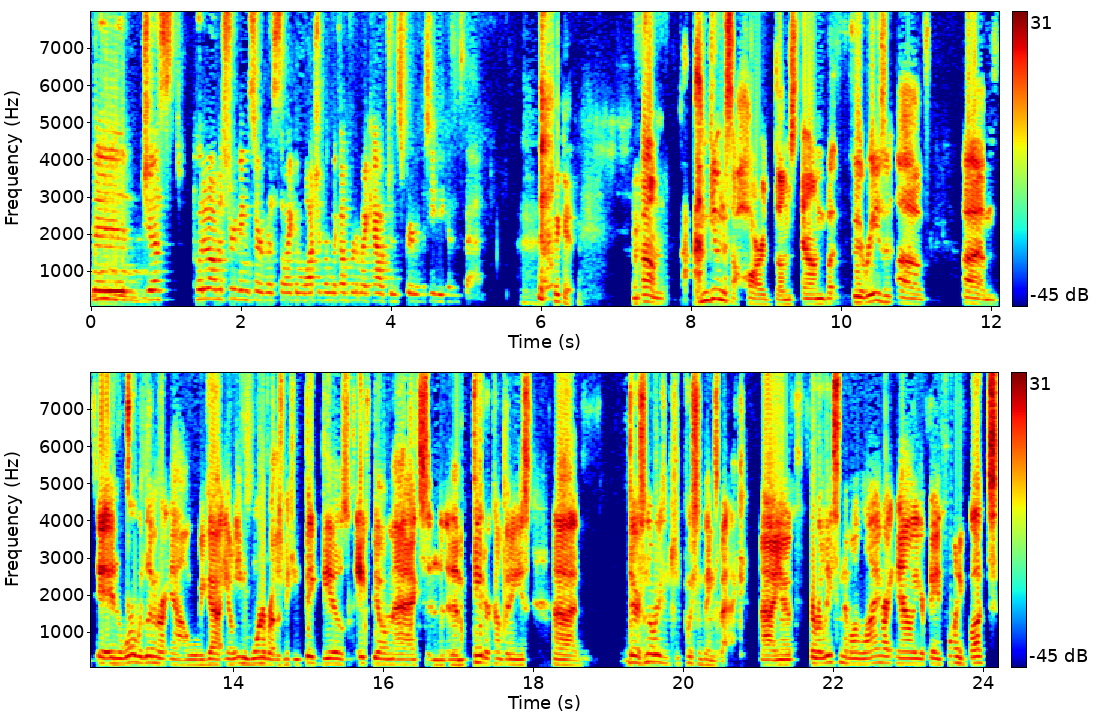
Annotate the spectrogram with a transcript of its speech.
then Ooh. just put it on a streaming service so I can watch it from the comfort of my couch and scream at the TV because it's bad. Pickett. Um, I'm giving this a hard thumbs down, but for the reason of um, in the world we live in right now, where we got you know even Warner Brothers making big deals with HBO Max and the, the theater companies, uh, there's no reason to keep pushing things back. Uh, you know, they're releasing them online right now. You're paying twenty bucks.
